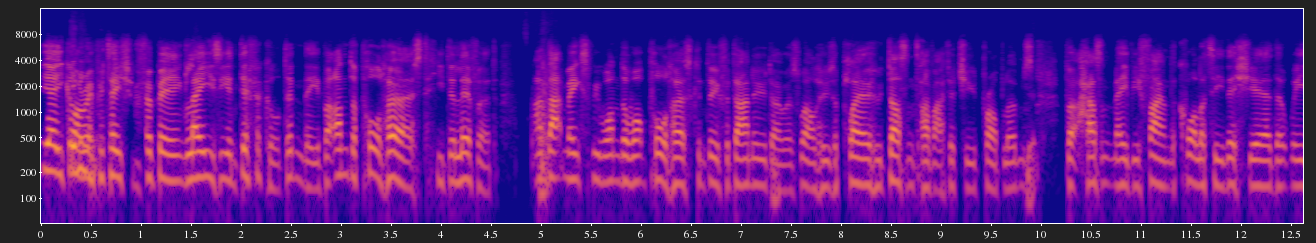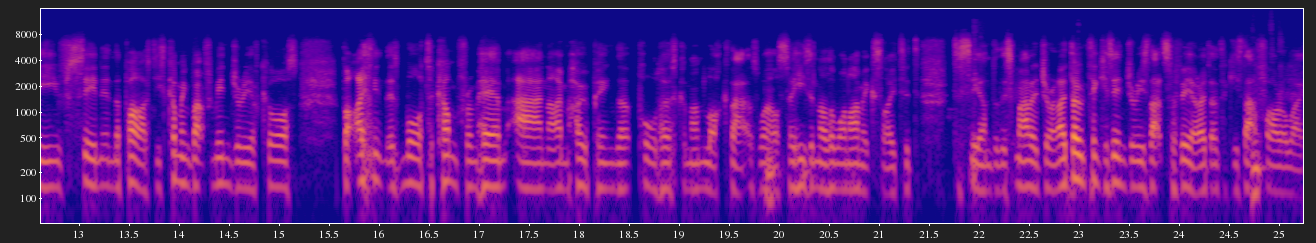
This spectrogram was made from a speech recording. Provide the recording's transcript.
Yeah, he got didn't a reputation for being lazy and difficult, didn't he? But under Paul Hurst, he delivered. And that makes me wonder what Paul Hurst can do for Dan Udoh as well, who's a player who doesn't have attitude problems, yeah. but hasn't maybe found the quality this year that we've seen in the past. He's coming back from injury, of course, but I think there's more to come from him. And I'm hoping that Paul Hurst can unlock that as well. So he's another one I'm excited to see under this manager. And I don't think his injury is that severe. I don't think he's that mm. far away.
